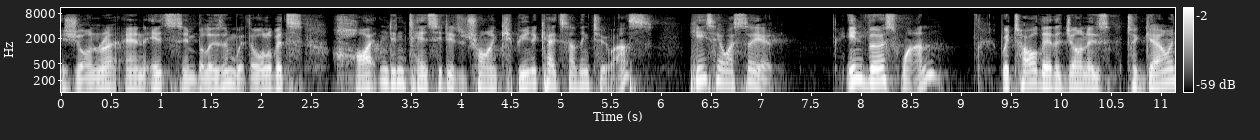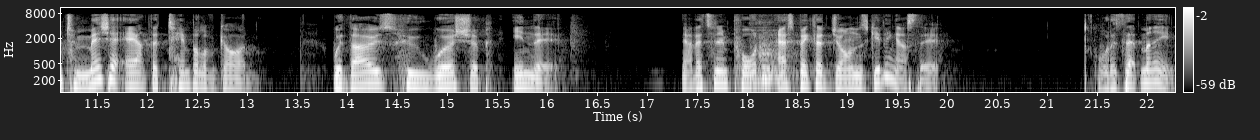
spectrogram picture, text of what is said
genre and its symbolism with all of its heightened intensity to try and communicate something to us. Here's how I see it. In verse 1, we're told there that John is to go and to measure out the temple of God with those who worship in there. Now, that's an important aspect that John's giving us there. What does that mean?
